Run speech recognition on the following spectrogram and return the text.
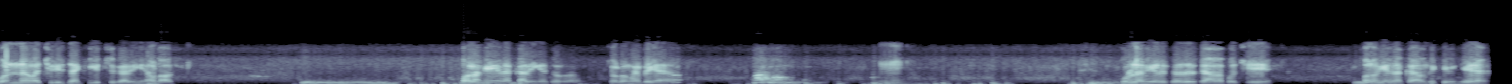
ஒன்றை வச்சுக்கிட்டு நக்கிட்டு இருக்காதீங்க அவ்வளோ. குரங்கையை நக்காதீங்கன்னு சொல்றேன். சொல்லுமா இல்லையா? ம். உள்ளங்கை இருக்கிறது காண போச்சு ஆரம்பிக்கிறீங்க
